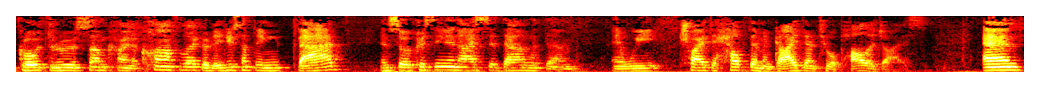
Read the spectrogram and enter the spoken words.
go through some kind of conflict or they do something bad. And so Christina and I sit down with them and we try to help them and guide them to apologize. And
